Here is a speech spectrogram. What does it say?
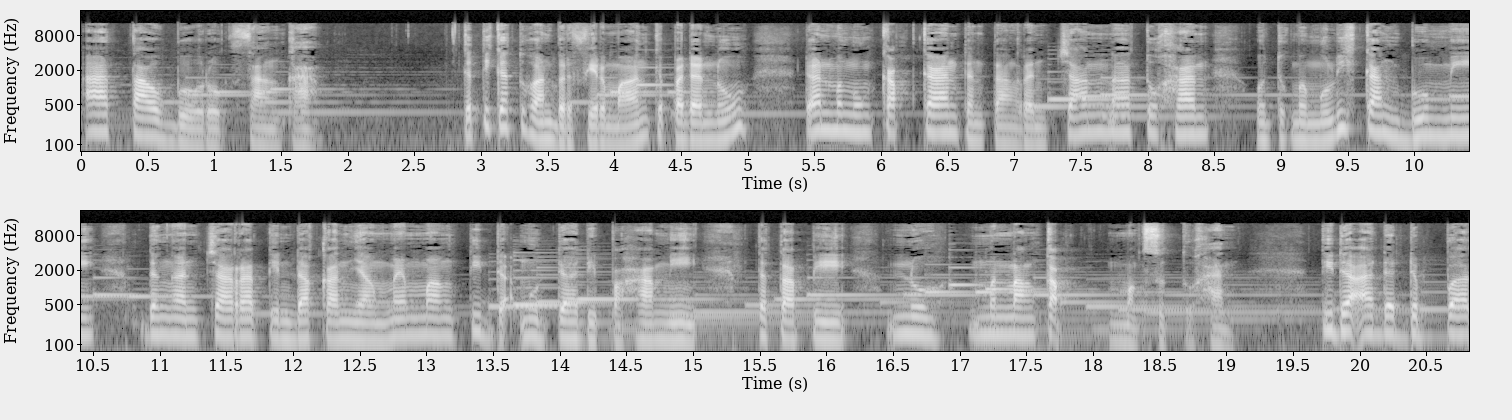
atau buruk sangka. Ketika Tuhan berfirman kepada Nuh dan mengungkapkan tentang rencana Tuhan untuk memulihkan bumi dengan cara tindakan yang memang tidak mudah dipahami, tetapi Nuh menangkap maksud Tuhan. Tidak ada debat,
